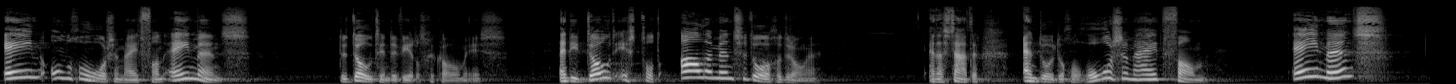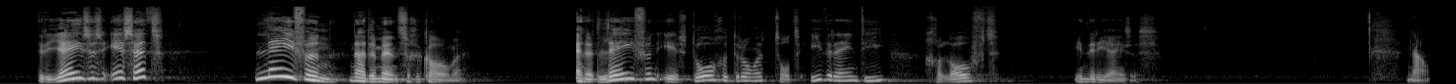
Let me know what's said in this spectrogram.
één ongehoorzaamheid van één mens de dood in de wereld gekomen is. En die dood is tot alle mensen doorgedrongen. En dan staat er, en door de gehoorzaamheid van één mens, de Jezus, is het leven naar de mensen gekomen. En het leven is doorgedrongen tot iedereen die gelooft in de Jezus. Nou,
